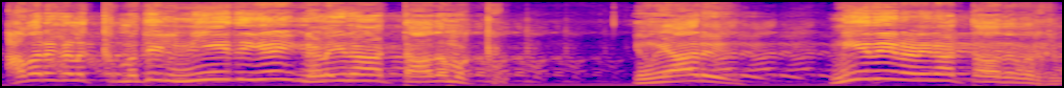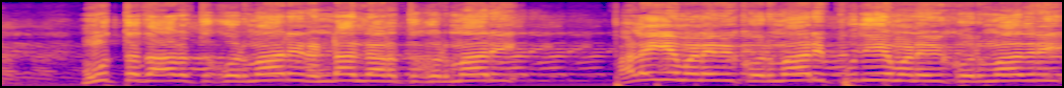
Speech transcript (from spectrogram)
அவர்களுக்கு மத்தியில் நீதியை நிலைநாட்டாத மக்கள். இவங்க யாரு? நீதியை நிலைநாட்டாதவர்கள். மூத்த தாரத்துக்கு ஒரு மாதிரி ரெண்டாம் தாரத்துக்கு ஒரு மாதிரி பழைய மனைவிக்கு ஒரு மாதிரி புதிய மனைவிக்கு ஒரு மாதிரி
